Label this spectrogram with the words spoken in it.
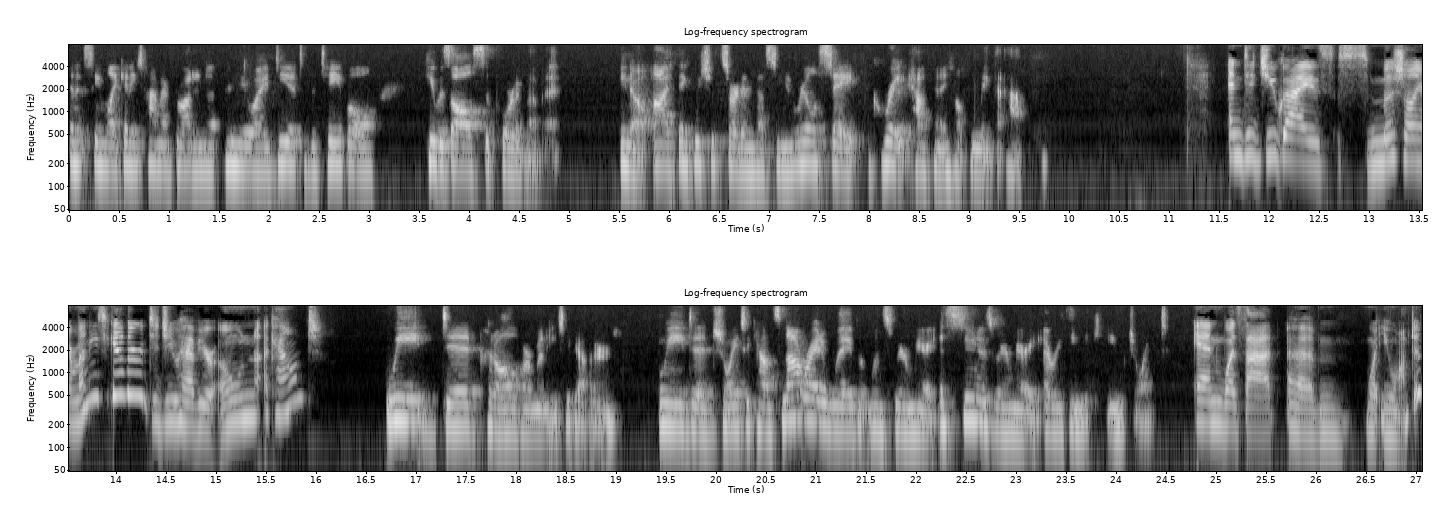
And it seemed like anytime I brought in a, a new idea to the table, he was all supportive of it. You know, I think we should start investing in real estate. Great. How can I help you make that happen? And did you guys smush all your money together? Did you have your own account? We did put all of our money together we did joint accounts, not right away, but once we were married. As soon as we were married, everything became joint. And was that um, what you wanted?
